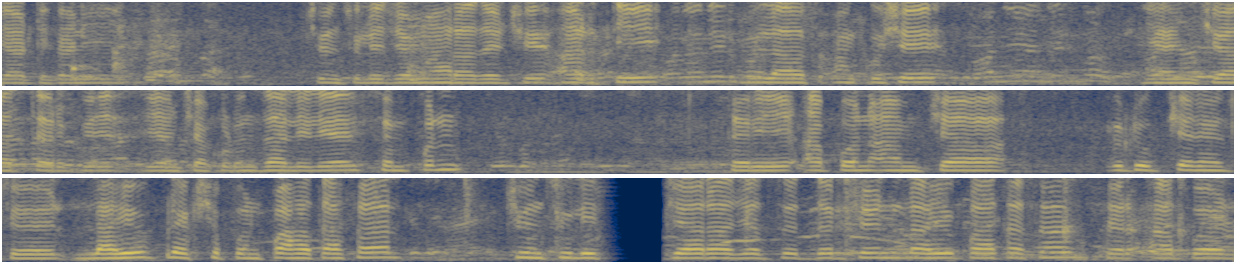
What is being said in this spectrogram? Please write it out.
या ठिकाणी चिंचोलीच्या महाराजाची आरती विलास अंकुशे यांच्यातर्फे यांच्याकडून झालेली आहे. संपन्न. तरी आपण आमच्या यूट्यूब चॅनलचं लाईव्ह प्रेक्षेपण पाहत असाल. चिंचोलीच्या राजाचं दर्शन लाईव्ह पाहत असाल. तर आपण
